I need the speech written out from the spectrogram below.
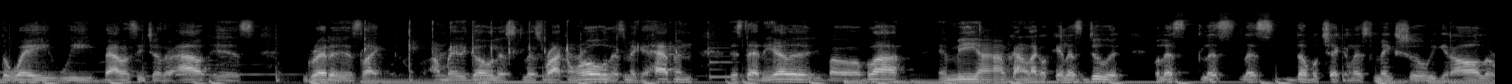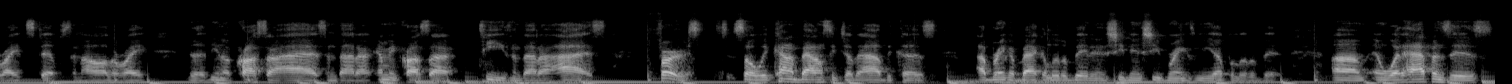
the way we balance each other out is Greta is like, I'm ready to go. Let's let's rock and roll. Let's make it happen this, that, and the other, blah, blah, blah. And me, I'm kind of like, okay, let's do it, but let's let's let's double check and let's make sure we get all the right steps and all the right, the you know, cross our eyes and dot our, I mean, cross our T's and dot our I's first. So we kind of balance each other out because I bring her back a little bit, and she then she brings me up a little bit. Um, and what happens is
